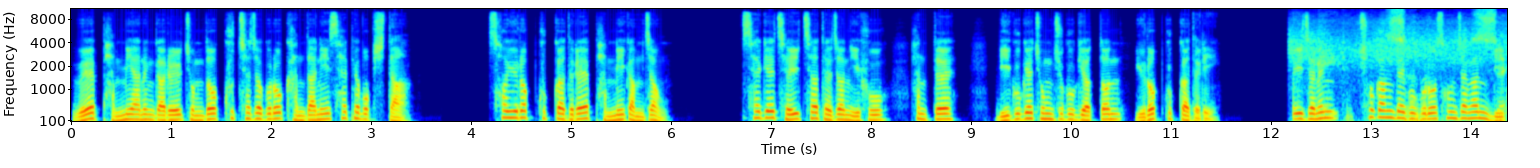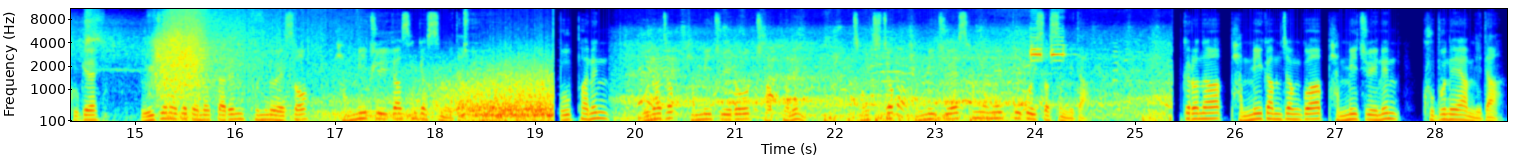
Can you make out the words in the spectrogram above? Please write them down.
왜 반미하는가를 좀 더 구체적으로 간단히 살펴봅시다. 서유럽 국가들의 반미 감정. 세계 제2차 대전 이후 한때 미국의 종주국이었던 유럽 국가들이 이제는 초강대국으로 성장한 미국에 의존하게 됨에 따른 분노에서 반미주의가 생겼습니다. 우파는 문화적 반미주의로 좌파는 정치적 반미주의 성향을 띠고 있었습니다. 그러나 반미 감정과 반미주의는 구분해야 합니다.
